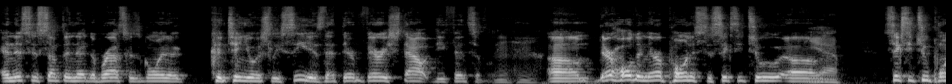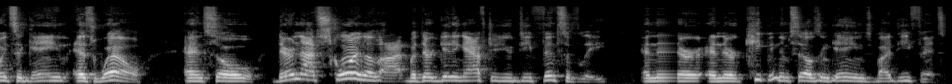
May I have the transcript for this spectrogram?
and this is something that Nebraska is going to continuously see is that they're very stout defensively. Mm-hmm. Um, they're holding their opponents to 62, um, yeah. 62 points a game as well. And so they're not scoring a lot, but they're getting after you defensively and they're and they're keeping themselves in games by defense.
